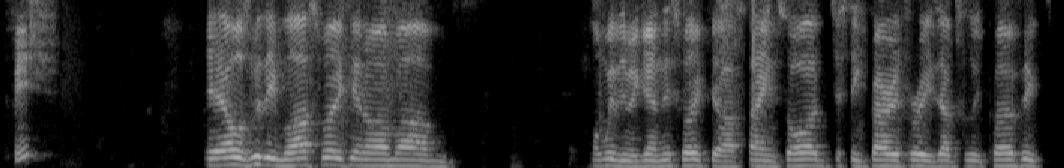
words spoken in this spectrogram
fish? Yeah, I was with him last week, and I'm um, I'm with him again this week. Uh, stay inside. Just think barrier three is absolutely perfect.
